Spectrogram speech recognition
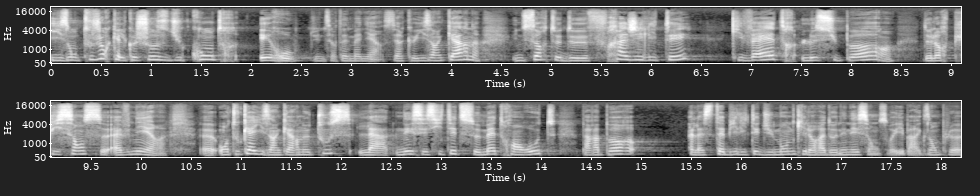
ils ont toujours quelque chose du contre-héros d'une certaine manière. C'est-à-dire qu'ils incarnent une sorte de fragilité qui va être le support de leur puissance à venir. Euh, en tout cas, ils incarnent tous la nécessité de se mettre en route par rapport à la stabilité du monde qui leur a donné naissance. Vous voyez, par exemple,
